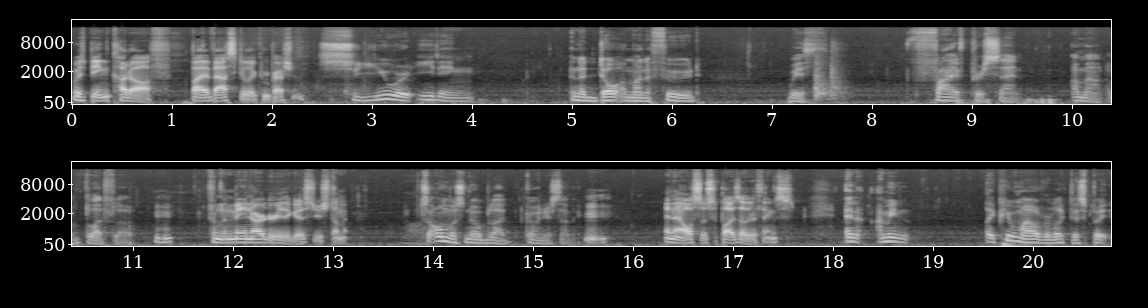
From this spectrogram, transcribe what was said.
was being cut off by a vascular compression. So you were eating an adult amount of food with five percent amount of blood flow. Mm-hmm. from the main artery that goes to your stomach, So almost no blood going to your stomach. Mm. and that also supplies other things. And I mean, like people might overlook this, but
